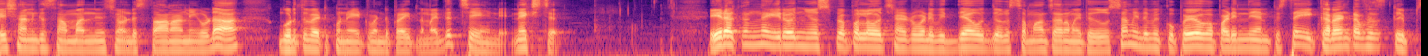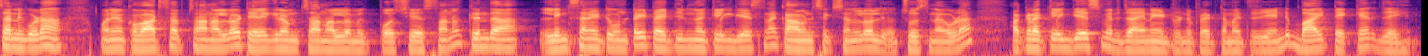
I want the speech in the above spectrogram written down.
దేశానికి సంబంధించిన స్థానాన్ని కూడా గుర్తుపెట్టుకునేటువంటి ప్రయత్నం అయితే చేయండి. నెక్స్ట్. ఈ రకంగా ఈరోజు న్యూస్ పేపర్లో వచ్చినటువంటి విద్యా ఉద్యోగ సమాచారం అయితే చూస్తాం ఇది మీకు ఉపయోగపడింది అనిపిస్తే ఈ కరెంట్ అఫైర్స్ క్లిప్స్ అన్ని కూడా మన యొక్క వాట్సాప్ ఛానల్లో టెలిగ్రామ్ ఛానల్లో మీకు పోస్ట్ చేస్తాను. క్రింద లింక్స్ అనేవి ఉంటాయి. టైటిల్ మీద క్లిక్ చేసినా కామెంట్ సెక్షన్లో చూసినా కూడా అక్కడ క్లిక్ చేసి మీరు జాయిన్ అయ్యేటువంటి ప్రయత్నం అయితే చేయండి. బాయ్ టేక్ కేర్ జై హింద్.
